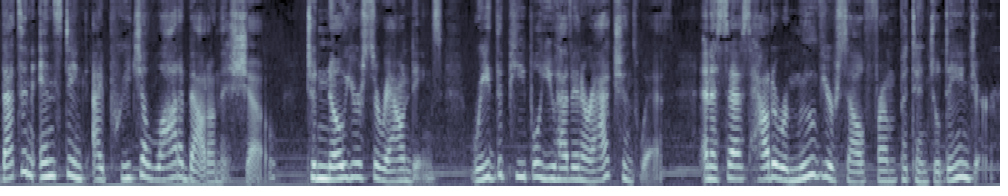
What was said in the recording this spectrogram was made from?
That's an instinct I preach a lot about on this show to know your surroundings, read the people you have interactions with, and assess how to remove yourself from potential danger.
